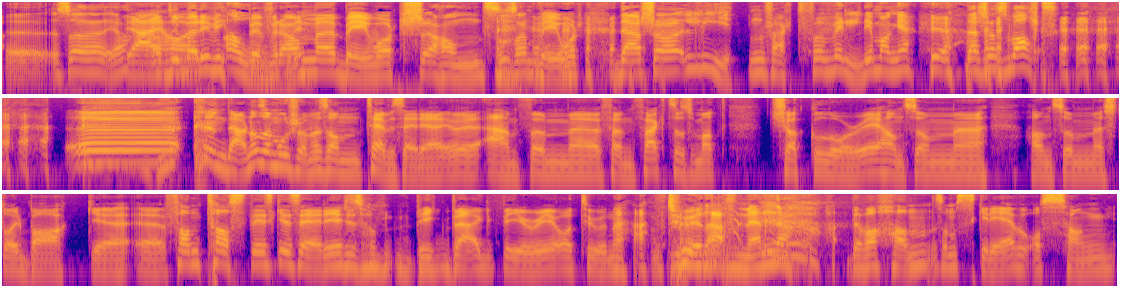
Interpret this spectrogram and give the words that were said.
eh, så ja, Jeg at du bare vipper aldri- fram eh, Baywatch, han som sang Baywatch. Det er så liten fact for veldig mange. Det er så smalt. Uh, Det er noen sånn morsomme sånn TV-serie, uh, Anthem uh, fun facts, sånn som at Chuck Laurie, han som, uh, han som står bak uh, fantastiske serier som Big Bag Theory og Two and a Half Two and a half men, ja. Det var han som skrev og sang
